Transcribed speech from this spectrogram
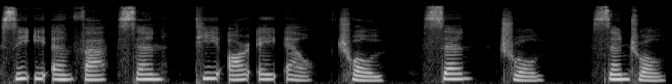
c e n 发 san，t r a l，troll，central，central，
